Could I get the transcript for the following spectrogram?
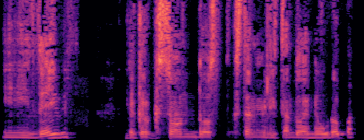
y David, que creo que son dos que están militando en Europa.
